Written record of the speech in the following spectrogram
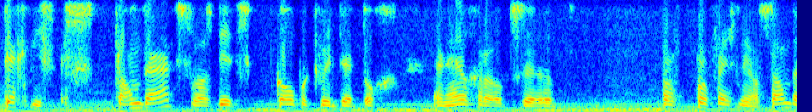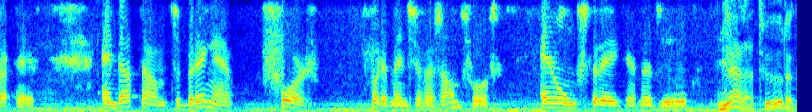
technisch standaard, zoals dit Koperquintet toch een heel groot eh, pro- professioneel standaard heeft. En dat dan te brengen voor, voor de mensen van Zandvoort. En omstreken natuurlijk. Ja, natuurlijk.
